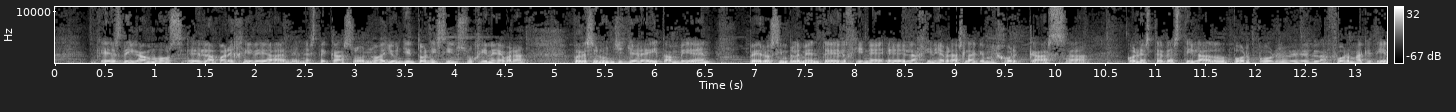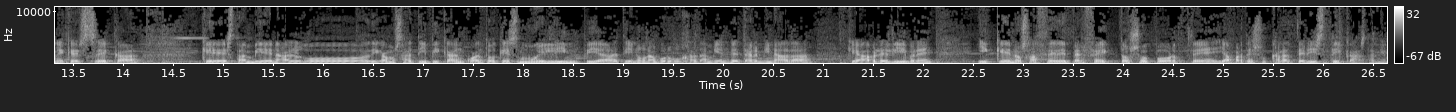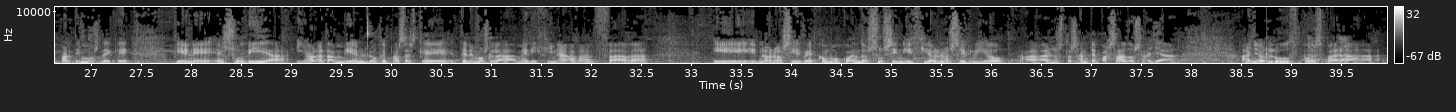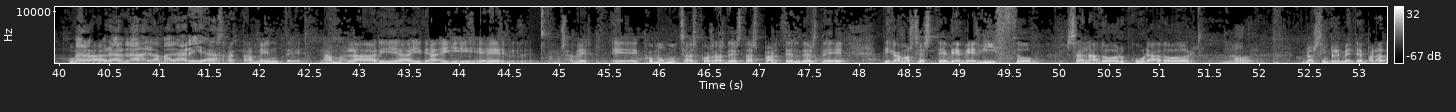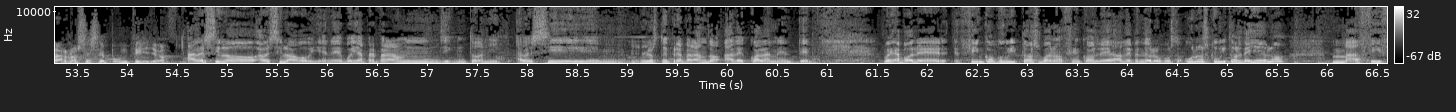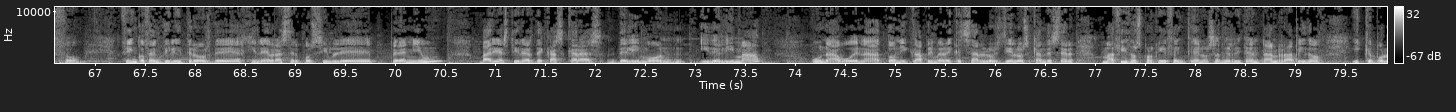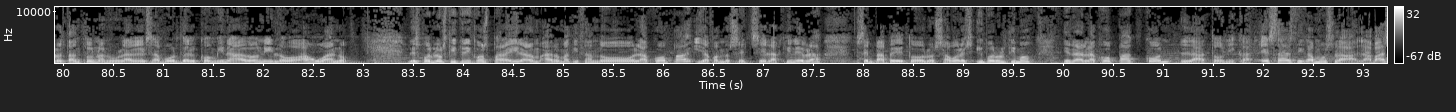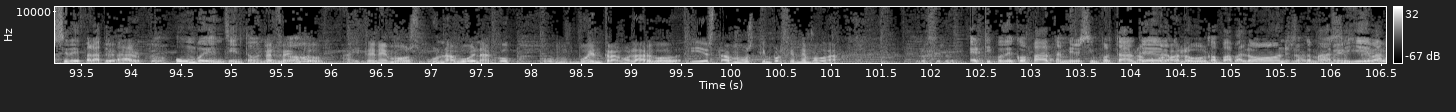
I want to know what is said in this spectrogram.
que es, digamos, eh, la pareja ideal en este caso. No hay un gin tonic sin su ginebra. Puede ser un ginger ale también, pero simplemente eh, la ginebra es la que mejor casa con este destilado por, por eh, la forma que tiene, que es seca que es también algo, digamos, atípica en cuanto a que es muy limpia, tiene una burbuja también determinada, que abre libre y que nos hace de perfecto soporte y aparte de sus características, también partimos de que tiene en su día y ahora también, lo que pasa es que tenemos la medicina avanzada y no nos sirve como cuando en sus inicios nos sirvió a nuestros antepasados allá años luz pues para curar, Para curar la, la malaria. Exactamente, la malaria y de ahí, el- vamos a ver, eh, como muchas cosas de estas parten desde, digamos, este bebedizo sanador, curador, ¿no? No simplemente para darnos ese puntillo. A ver si lo, a ver si lo hago bien. ¿eh? Voy a preparar un gin tonic. A ver si lo estoy preparando adecuadamente. Voy a poner cinco cubitos, bueno, cinco ya depende de los gustos. Unos cubitos de hielo macizo, 5 centilitros de ginebra, ser posible premium, varias tiras de cáscaras de limón y de lima, una buena tónica. Primero hay que echar los hielos que han de ser macizos porque dicen que no se derriten tan rápido y que por lo tanto no anulan el sabor del combinado ni lo agua, ¿no? Después los cítricos para ir arom- aromatizando la copa y ya cuando se eche la ginebra se empape de todos los sabores. Y por último, llenar la copa con la tónica. Esa es, digamos, la, la base de, para preparar Perfecto. un buen gin tonic, Perfecto, ¿no? ahí tenemos una buena copa, un buen trago largo y estamos 100% de moda. Quiero decir, El tipo de copa también es importante. Una copa la balón. copa balón es lo que más se lleva.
